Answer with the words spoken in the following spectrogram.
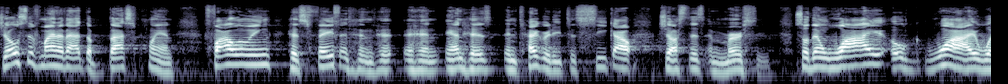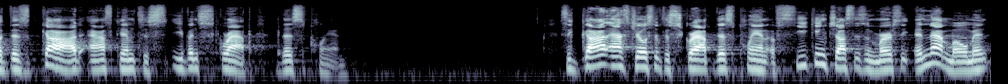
Joseph might have had the best plan, following his faith and his integrity to seek out justice and mercy. So then, why, oh, why would this God ask him to even scrap this plan? See, God asked Joseph to scrap this plan of seeking justice and mercy in that moment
